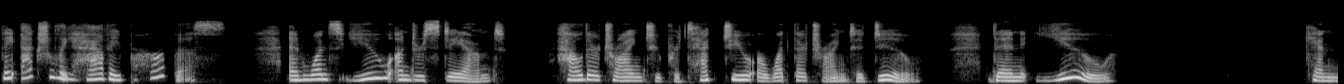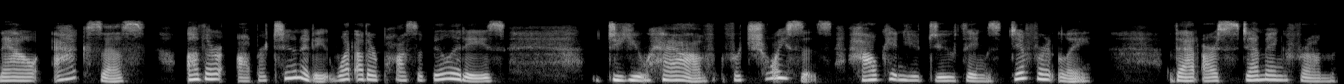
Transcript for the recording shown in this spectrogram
they actually have a purpose. And once you understand how they're trying to protect you or what they're trying to do, then you can now access other opportunity. What other possibilities do you have for choices? How can you do things differently that are stemming from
